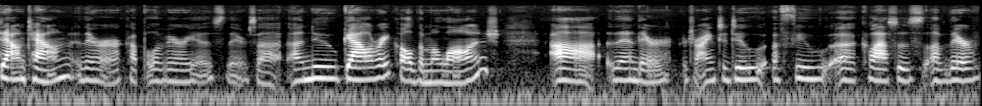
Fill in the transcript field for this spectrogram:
downtown, there are a couple of areas. There's a, a new gallery called the Melange. Uh, then they're trying to do a few uh, classes of their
